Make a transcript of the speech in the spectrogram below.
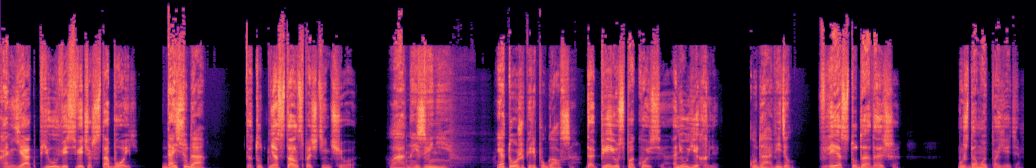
Коньяк пью весь вечер с тобой. Дай сюда. Да тут не осталось почти ничего. Ладно, извини. Я тоже перепугался. Да пей, успокойся. Они уехали. Куда, видел? В лес, туда дальше. Может, домой поедем?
